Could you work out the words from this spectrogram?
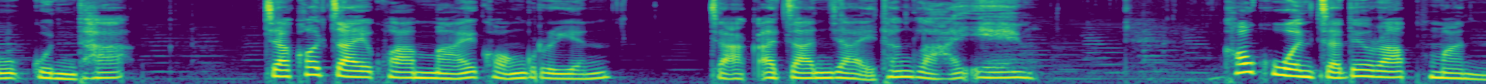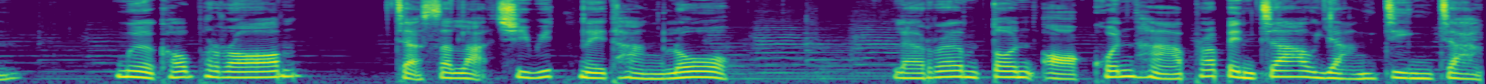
มุกุลทะ จะเข้าใจความหมายของเหรียญจากอาจารย์ใหญ่ทั้งหลายเอง เขาควรจะได้รับมัน เมื่อเขาพร้อมจะสละชีวิตในทางโลก และเริ่มต้นออกค้นหาพระเป็นเจ้าอย่างจริงจัง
